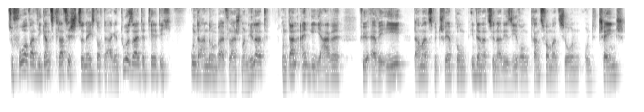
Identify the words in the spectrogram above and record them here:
Zuvor war sie ganz klassisch zunächst auf der Agenturseite tätig, unter anderem bei Fleischmann Hillert und dann einige Jahre für RWE, damals mit Schwerpunkt Internationalisierung, Transformation und Change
